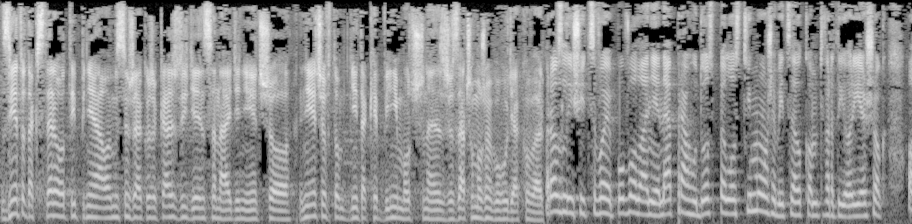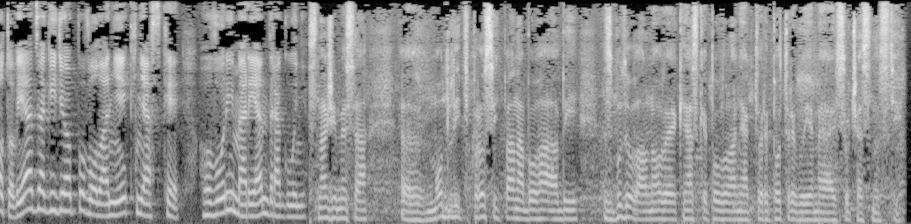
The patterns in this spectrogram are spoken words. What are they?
znie to tak stereotypne, ale myslím, že akože každý deň sa nájde niečo, niečo v tom dni také vynimočné, že za čo môžeme Bohu ďakovať. Rozlíšiť svoje povolanie na Prahu dospelosti môže byť celkom tvrdý oriešok. O to viac, ak ide o povolanie kňazské, hovorí Marian Draguň. Snažíme sa e, modliť, prosiť Pána Boha, aby zbudoval nové kňazské povolania, ktoré potrebujeme aj v súčasnosti.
